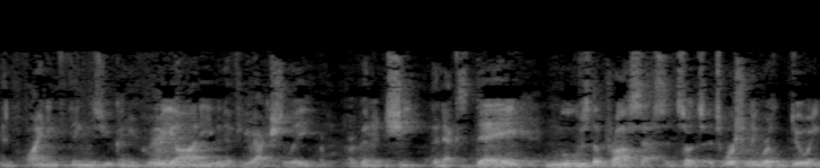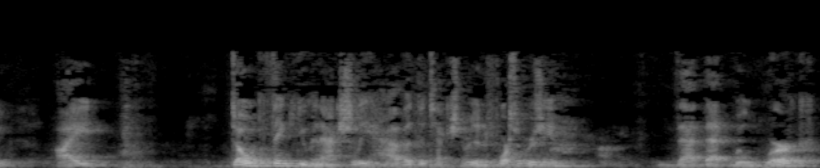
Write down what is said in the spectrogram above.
And finding things you can agree on, even if you actually are going to cheat the next day, moves the process. And so it's, it's certainly worth doing. I don't think you can actually have a detection or an enforcement regime that that will work.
